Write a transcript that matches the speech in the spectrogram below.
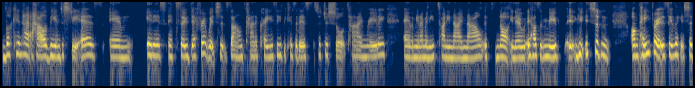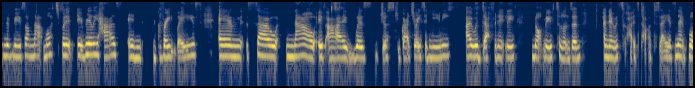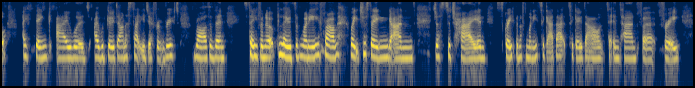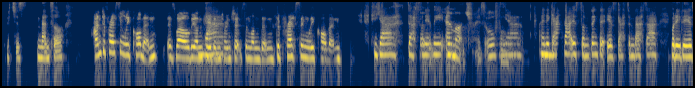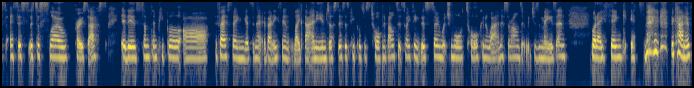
looking at how the industry is um it is it's so different which it sounds kind of crazy because it is such a short time really. Um, i mean i'm only 29 now. It's not you know it hasn't moved it, it shouldn't on paper it seems like it shouldn't have moved on that much but it, it really has in great ways. Um so now if i was just graduating uni i would definitely not move to london I know it's it's hard to say, isn't it? But I think I would I would go down a slightly different route rather than saving up loads of money from waitressing and just to try and scrape enough money together to go down to intern for free, which is mental. And depressingly common as well, the unpaid yeah. internships in London. Depressingly common. Yeah, definitely. So much. It's awful. Yeah and again that is something that is getting better but it is it's a, it's a slow process. It is something people are the first thing isn't it of anything like that any injustice is people just talking about it. So i think there's so much more talk and awareness around it which is amazing. But i think it's the kind of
